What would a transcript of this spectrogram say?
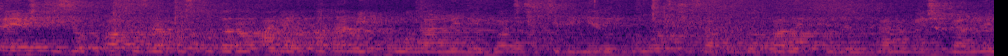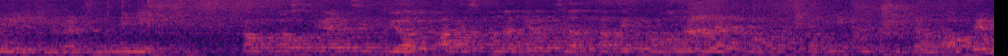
części z opłaty za gospodarowanie odpadami komunalnymi właścicieli nieruchomości zabudowanych budynkami mieszkalnymi jednorodzinnymi kompostujących bioodpady stanowiące odpady komunalne w kompostowniku przydomowym.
